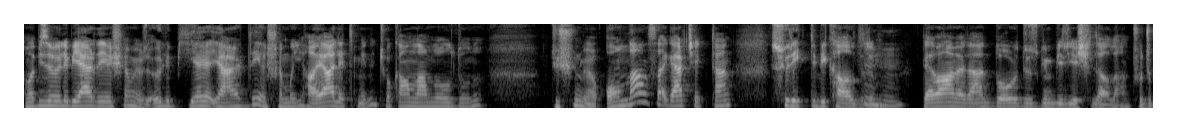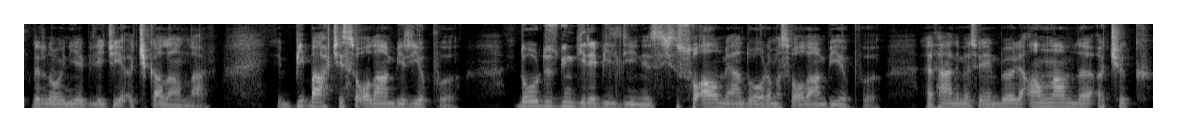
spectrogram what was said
Ama biz öyle bir yerde yaşamıyoruz. Öyle bir yerde yaşamayı hayal etmenin çok anlamlı olduğunu düşünmüyorum. Ondansa gerçekten sürekli bir kaldırım, hı hı. devam eden doğru düzgün bir yeşil alan, çocukların oynayabileceği açık alanlar, bir bahçesi olan bir yapı, doğru düzgün girebildiğiniz, işte su almayan doğraması olan bir yapı, efendime söyleyeyim böyle anlamlı, açık,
